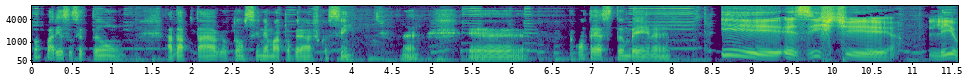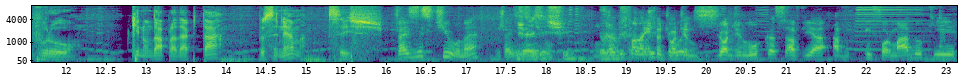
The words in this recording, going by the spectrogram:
não pareça ser tão adaptável, tão cinematográfico assim. Né? É, acontece também, né? E existe livro que não dá para adaptar para o cinema? Vocês já existiu, né? Já existiu. Já existiu. Eu já ouvi falar de George, dois. George Lucas havia, havia informado que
